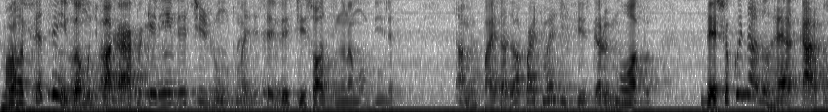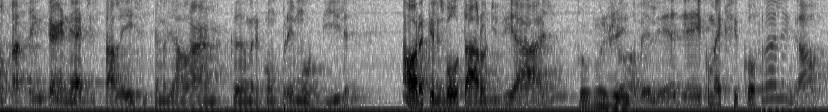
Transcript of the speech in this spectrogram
Pronto, porque assim, vamos devagar porque ele ia investir junto. Mas e se eu investir sozinho na mobília? Ah, meu pai já deu a parte mais difícil, que era o imóvel. Deixa eu cuidar do resto. Cara, contratei internet, instalei sistema de alarme, câmera, comprei mobília. A hora que eles voltaram de viagem, Tudo no jeito. beleza, e aí como é que ficou? Eu falei, ah, legal.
